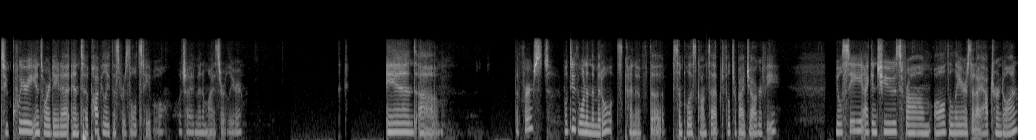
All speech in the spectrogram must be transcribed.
to query into our data and to populate this results table, which I minimized earlier. And um, the first We'll do the one in the middle. It's kind of the simplest concept, filter by geography. You'll see I can choose from all the layers that I have turned on.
